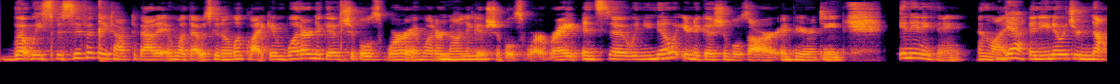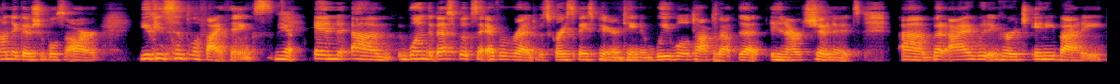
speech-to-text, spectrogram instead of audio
But we specifically talked about it and what that was going to look like and what our negotiables were and what our Mhm. non negotiables were, right? And so when you know what your negotiables are in parenting, in anything in life, Yeah. and you know what your non negotiables are, you can simplify things. Yep. And um, one of the best books I ever read was Grace Based Parenting, and we will talk about that in our show notes. Um, but I would encourage anybody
